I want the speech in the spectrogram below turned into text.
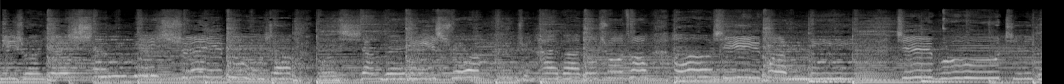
你说夜深你睡不着，我想对你说，却害怕都说错，好喜欢你，知不知道？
